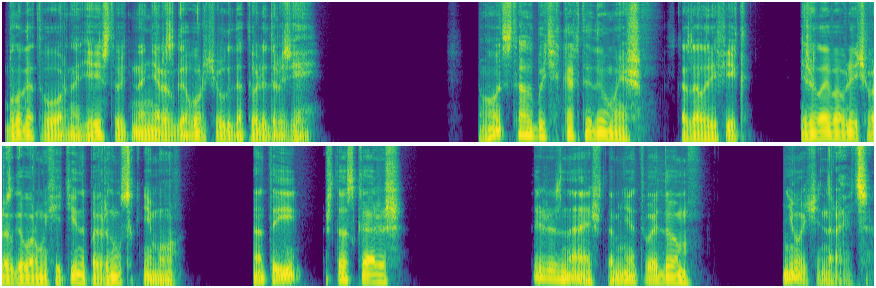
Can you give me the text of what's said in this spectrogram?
благотворно действовать на неразговорчивых до толи друзей. «Вот, стал быть, как ты думаешь», — сказал Рефик и, желая вовлечь в разговор Мухитина, повернулся к нему. «А ты что скажешь? Ты же знаешь, что мне твой дом не очень нравится».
